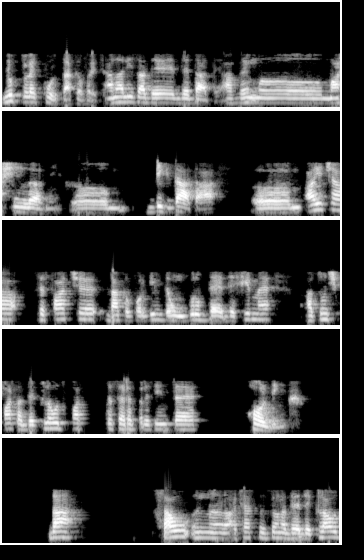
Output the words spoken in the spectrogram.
lucrurile cool, dacă vreți. Analiza de, de date, avem uh, machine learning, uh, big data. Uh, aici se face, dacă vorbim de un grup de, de firme, atunci partea de cloud poate să reprezinte holding. Da? Sau în uh, această zonă de, de cloud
